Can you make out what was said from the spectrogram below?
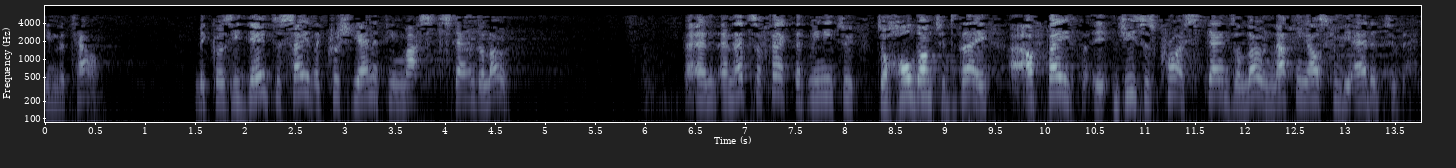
in the town because he dared to say that Christianity must stand alone. And, and that's a fact that we need to, to hold on to today. Our faith, eh, Jesus Christ stands alone. Nothing else can be added to that.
